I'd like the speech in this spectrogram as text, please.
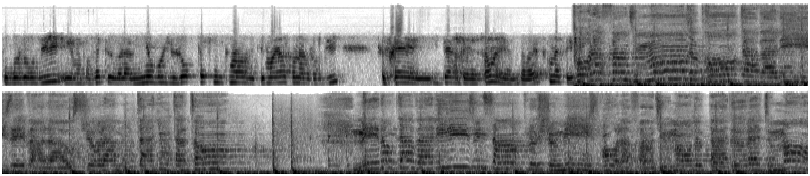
pour aujourd'hui et on pensait que voilà mis au bout du jour techniquement avec les moyens qu'on a aujourd'hui, ce serait hyper intéressant et ben voilà ce qu'on a fait. Pour la fin du monde, prends ta valise et va là-haut sur la montagne, on t'attend. Mets dans ta valise une simple chemise. Pour la fin du monde, pas de vêtements.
